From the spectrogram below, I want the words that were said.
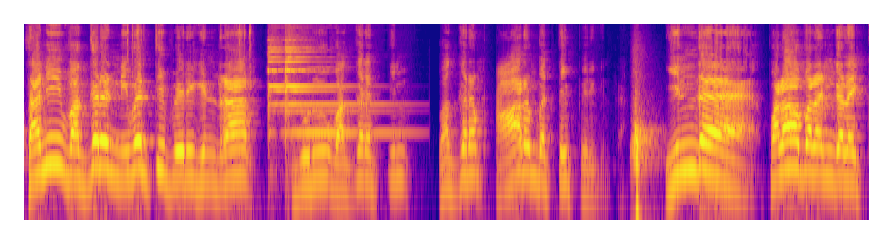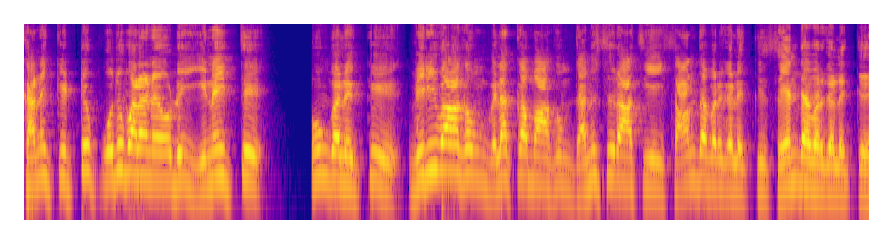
சனி வக்கர நிவர்த்தி பெறுகின்றார். குரு வக்கரத்தின் வக்கரம் ஆரம்பத்தை பெறுகின்றார். இந்த பலாபலன்களை கணக்கிட்டு பொது பலனோடு இணைத்து உங்களுக்கு விரிவாகவும் விளக்கமாகவும் தனுசு ராசியை சார்ந்தவர்களுக்கு சேர்ந்தவர்களுக்கு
